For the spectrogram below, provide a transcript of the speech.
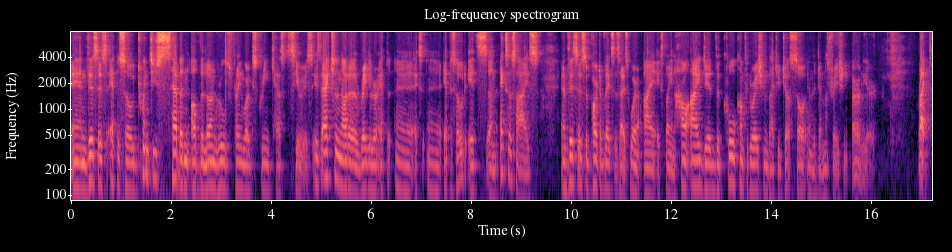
and this is episode 27 of the Learn Rules Framework screencast series. It's actually not a regular ep uh, uh, episode, it's an exercise. And this is a part of the exercise where I explain how I did the cool configuration that you just saw in the demonstration earlier. Right,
